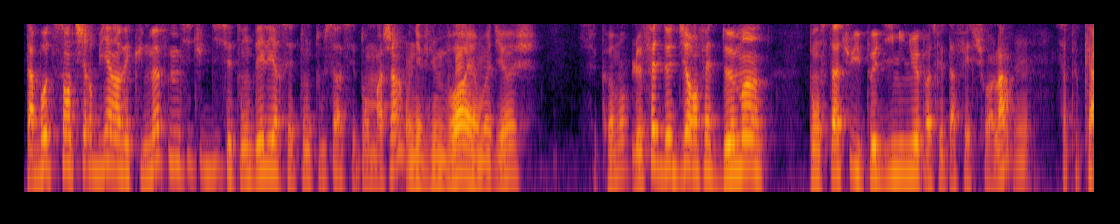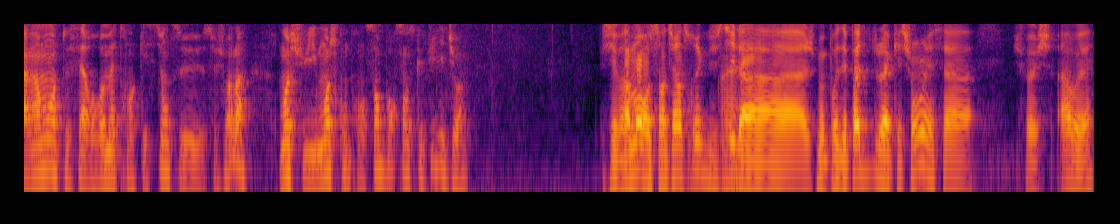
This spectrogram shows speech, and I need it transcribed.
t'as beau te sentir bien avec une meuf, même si tu te dis c'est ton délire, c'est ton tout ça, c'est ton machin. On est venu me voir et on m'a dit, wesh, c'est comment? Le fait de te dire en fait demain, ton statut il peut diminuer parce que t'as fait ce choix-là, Mm. ça peut carrément te faire remettre en question ce, ce choix-là. Moi je, suis, moi je comprends 100% ce que tu dis, tu vois. J'ai vraiment ressenti un truc du style à. Je me posais pas du tout la question et ça. Je fais, wesh, ah ouais.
